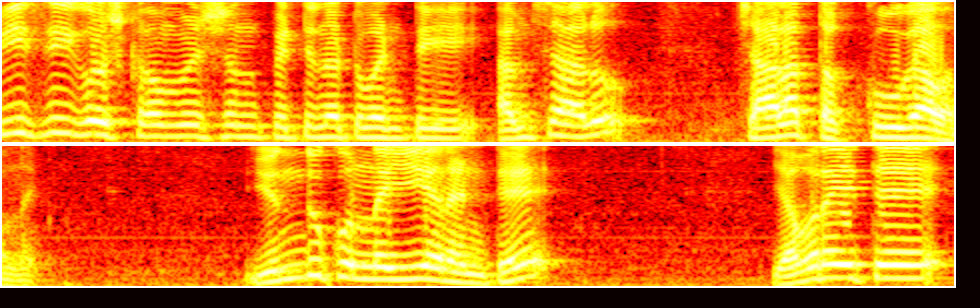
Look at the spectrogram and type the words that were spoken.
పీసీ ఘోష్ కమిషన్ పెట్టినటువంటి అంశాలు చాలా తక్కువగా ఉన్నాయి. ఎందుకున్నాయి అని అంటే ఎవరైతే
